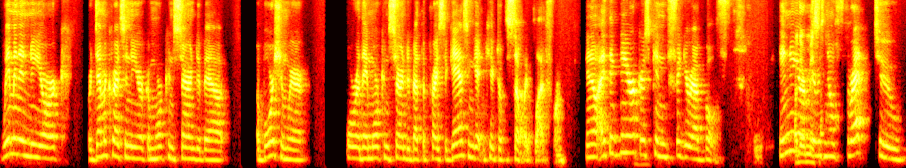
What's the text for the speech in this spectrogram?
women in new york or democrats in new york are more concerned about abortion where or are they more concerned about the price of gas and getting kicked off the subway platform? You know i think new yorkers can figure out both. In New York, there, mis- there is no threat to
